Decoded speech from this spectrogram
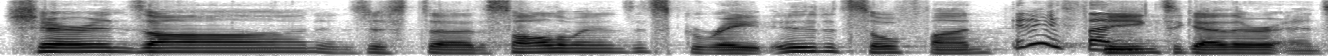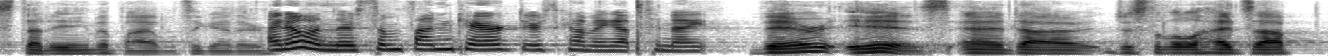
Sharon's on and just uh, the Solowins. It's great. Isn't it so fun It is fun. being together and studying the Bible together? I know, and there's some fun characters coming up tonight. There is. And uh, just a little heads up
